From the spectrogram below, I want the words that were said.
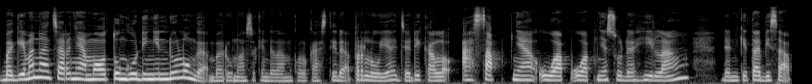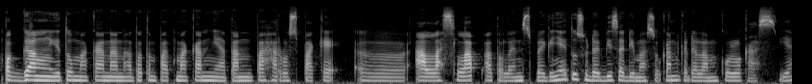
Bagaimana caranya? Mau tunggu dingin dulu nggak baru masukin dalam kulkas? Tidak perlu ya. Jadi kalau asapnya, uap-uapnya sudah hilang dan kita bisa pegang itu makanan atau tempat makannya tanpa harus pakai uh, alas lap atau lain sebagainya itu sudah bisa dimasukkan ke dalam kulkas ya.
